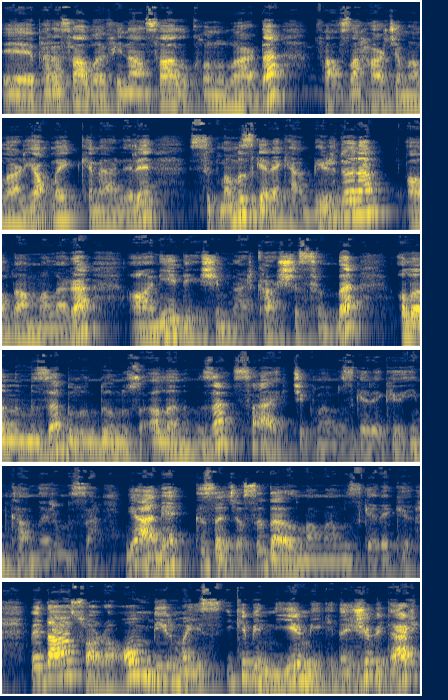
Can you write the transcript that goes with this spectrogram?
e, parasal ve finansal konularda fazla harcamalar yapmayıp kemerleri sıkmamız gereken bir dönem aldanmalara, ani değişimler karşısında alanımıza, bulunduğumuz alanımıza sahip çıkmamız gerekiyor imkanlarımıza. Yani kısacası dağılmamamız gerekiyor. Ve daha sonra 11 Mayıs 2022'de Jüpiter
